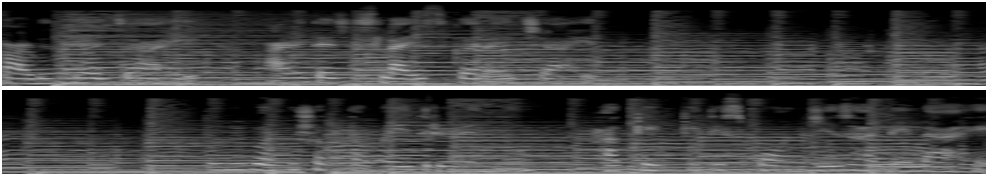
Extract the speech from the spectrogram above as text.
काढून घ्यायचा आहे आणि त्याचे स्लाइस करायचे आहेत. तुम्ही बघू शकता मैत्रिणींनो हा केक किती स्पॉन्जी झालेला आहे.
